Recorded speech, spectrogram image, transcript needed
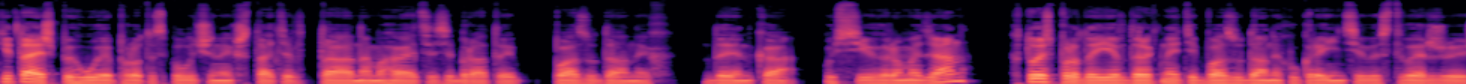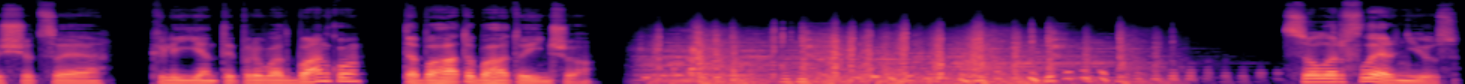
Китай шпигує проти Сполучених Штатів та намагається зібрати базу даних ДНК усіх громадян. Хтось продає в Даркнеті базу даних українців і стверджує, що це клієнти Приватбанку та багато-багато іншого. SolarFlare News.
